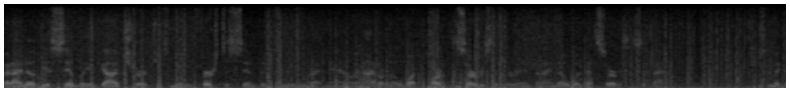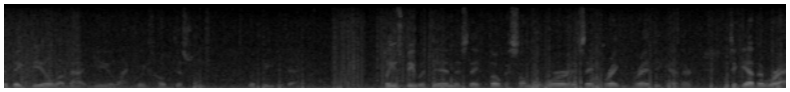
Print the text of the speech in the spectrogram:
but I know the Assembly of God Church is meeting. First Assembly is meeting right now, and I don't know what part of the service that they're in, but I know what that service is about. To make a big deal about you like we've hoped this one would be today. Please be with them as they focus on the Word, as they break bread together. Together we're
